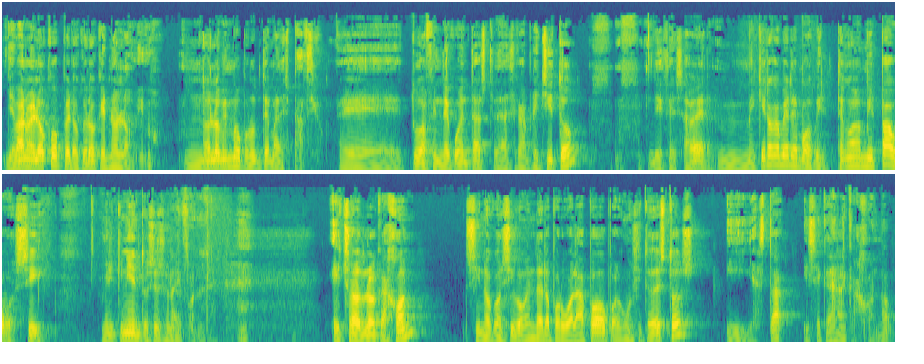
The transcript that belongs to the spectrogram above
llevarme loco, pero creo que no es lo mismo. No es lo mismo por un tema de espacio. Eh, tú a fin de cuentas te das el caprichito, dices, a ver, me quiero cambiar de móvil, ¿tengo mil pavos? Sí, 1500 es un iPhone. Echo al cajón, si no consigo venderlo por Wallapop o por algún sitio de estos, y ya está, y se queda en el cajón, ¿no?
